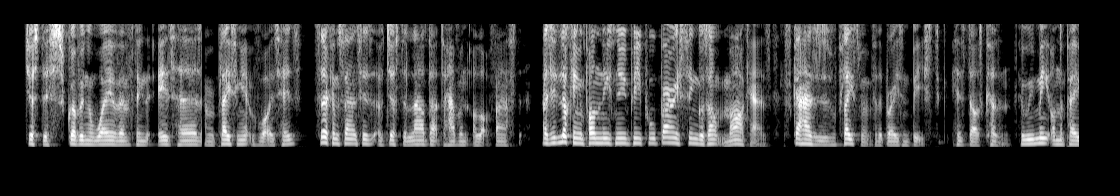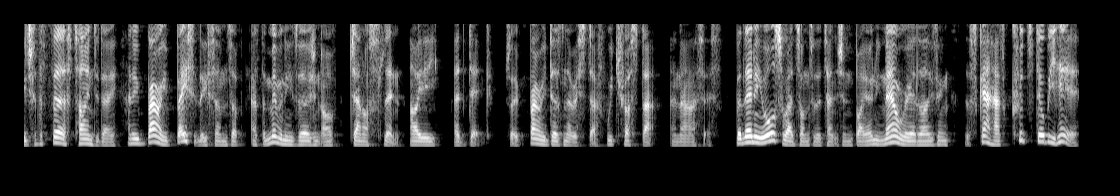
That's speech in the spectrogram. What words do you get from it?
just this scrubbing away of everything that is hers and replacing it with what is his. Circumstances have just allowed that to happen a lot faster. As he's looking upon these new people, Barry singles out Marghaz, Skahaz's replacement for the Brazen Beast, Hizdahr's cousin, who we meet on the page for the first time today, and who Barry basically sums up as the Meereenese version of Janos Slynt, i.e., a dick. So Barry does know his stuff, we trust that analysis. But then he also adds on to the tension by only now realising that Skahaz could still be here,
